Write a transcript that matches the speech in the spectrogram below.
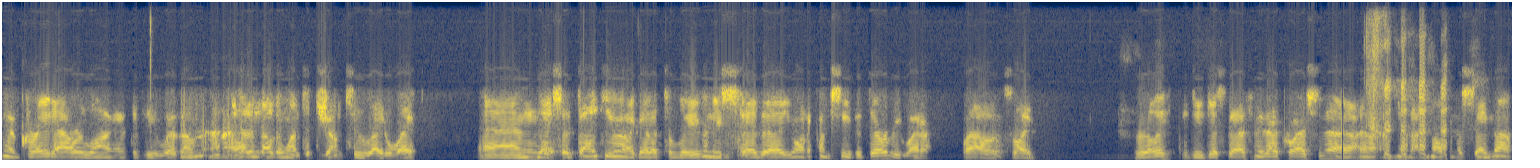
you know, great hour long interview with him, and I had another one to jump to right away. And I said, thank you. And I got up to leave and he said, uh, you want to come see the Derby winner? Wow. It's like, really? Did you just ask me that question? I, I, you know, I'm not going to say no.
